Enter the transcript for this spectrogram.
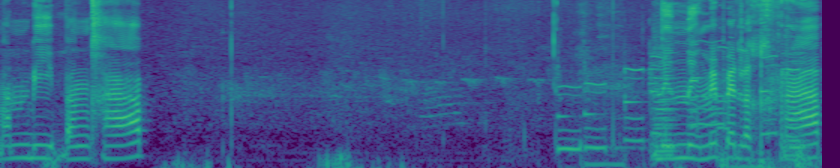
มันบีบบังคับหนึ่งหนึ่งไม่เป็นหรอครับ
